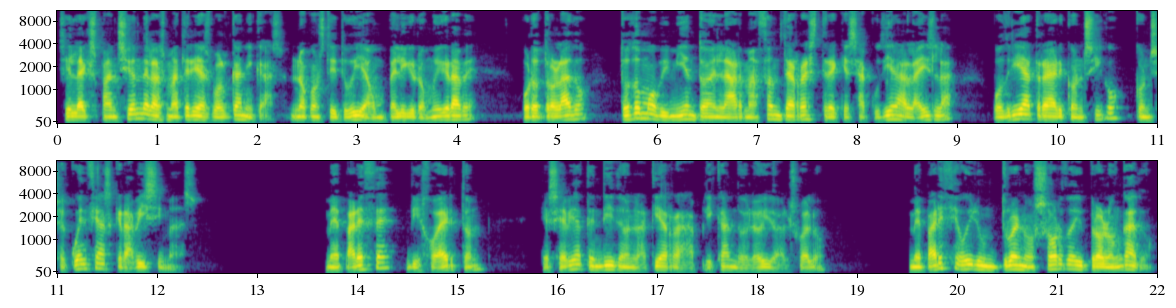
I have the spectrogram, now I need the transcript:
Si la expansión de las materias volcánicas no constituía un peligro muy grave, por otro lado, todo movimiento en la armazón terrestre que sacudiera a la isla podría traer consigo consecuencias gravísimas. Me parece, dijo Ayrton, que se había tendido en la tierra aplicando el oído al suelo, me parece oír un trueno sordo y prolongado,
